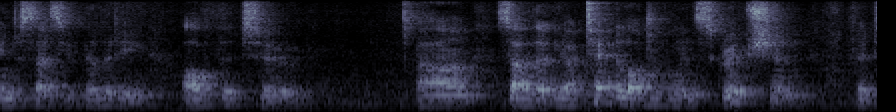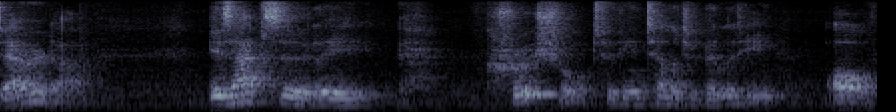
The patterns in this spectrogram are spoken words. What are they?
indissociability of the two um, so that you know technological inscription for Derrida is absolutely crucial to the intelligibility of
